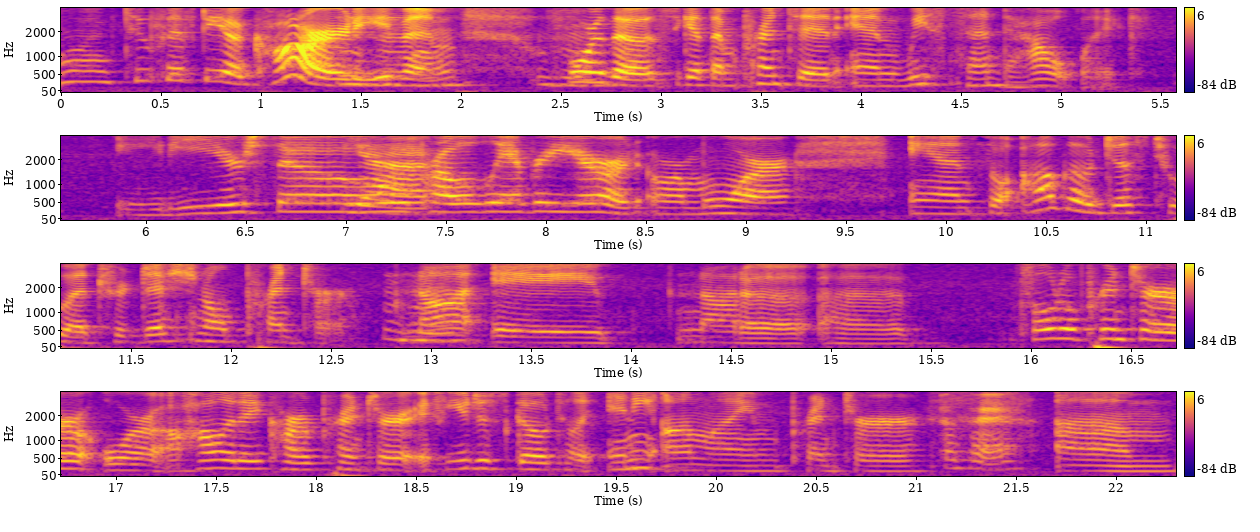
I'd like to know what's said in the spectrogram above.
Mm, well, 250 a card mm-hmm. even mm-hmm. for those to get them printed. And we send out like 80 or so Yeah. probably every year or, or more. And so I'll go just to a traditional printer, mm-hmm. not a not a, a photo printer or a holiday card printer. If you just go to like any online printer, okay. um,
